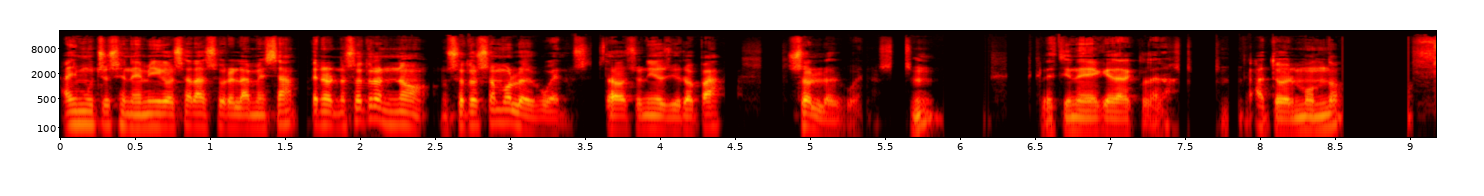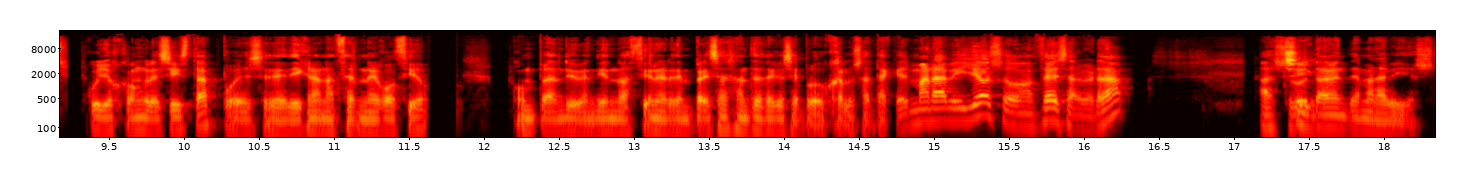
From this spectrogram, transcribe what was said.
hay muchos enemigos ahora sobre la mesa, pero nosotros no, nosotros somos los buenos, Estados Unidos y Europa son los buenos. Les tiene que quedar claro a todo el mundo cuyos congresistas pues se dedican a hacer negocio comprando y vendiendo acciones de empresas antes de que se produzcan los ataques. Maravilloso, don César, ¿verdad? Absolutamente maravilloso.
